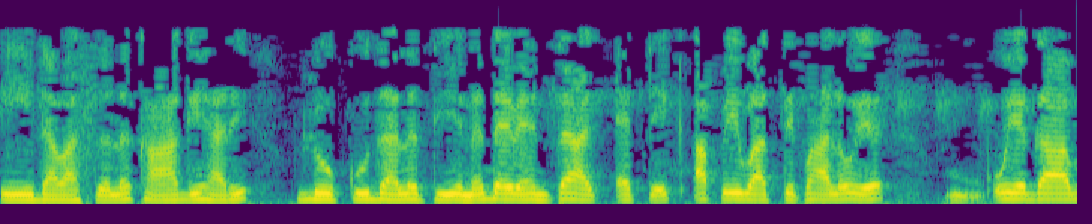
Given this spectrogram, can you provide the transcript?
ඒ දවස්වල කාගේ හරි ලොකු දල තියෙන දෙවන්ත ඇතෙක් අපේ වත්තේ පහල ඔය ඔය ගාව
